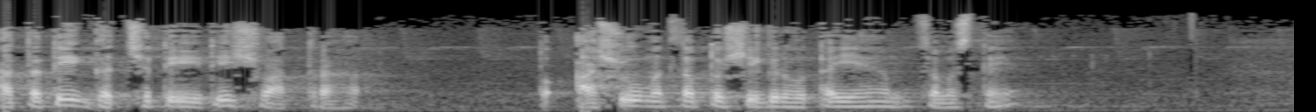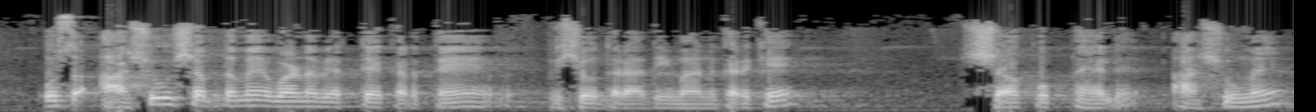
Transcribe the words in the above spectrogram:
अतति गच्छति इति श्वात्र। तो आशु मतलब तो शीघ्र होता ही है, हम समझते हैं। उस आशु शब्द में वर्ण व्यत्यय करते हैं विशोधर आदि मान करके। श को पहले आशु में,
